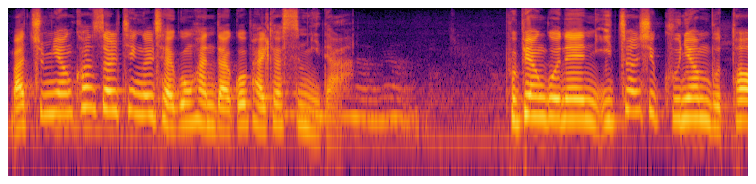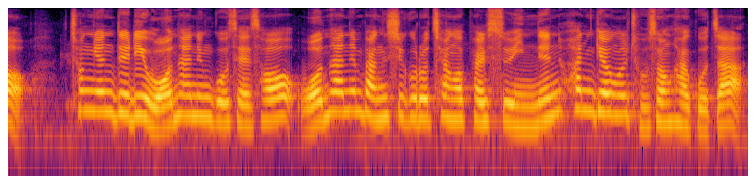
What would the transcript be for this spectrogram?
맞춤형 컨설팅을 제공한다고 밝혔습니다. 부평구는 2019년부터 청년들이 원하는 곳에서 원하는 방식으로 창업할 수 있는 환경을 조성하고자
